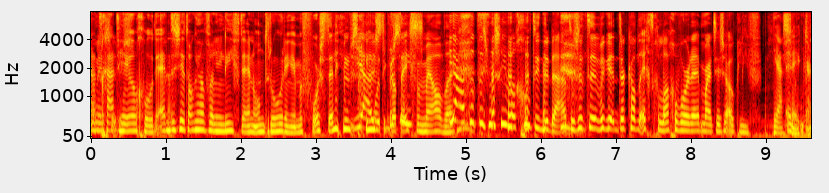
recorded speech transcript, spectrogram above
het angststoornissen. gaat heel goed. En er zit ook heel veel liefde en ontroering in mijn voorstelling. Misschien Juist, moet ik dat even melden. Ja, dat is misschien wel goed inderdaad. Dus het, eh, er kan echt gelachen worden, maar het is ook lief. Ja, zeker.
